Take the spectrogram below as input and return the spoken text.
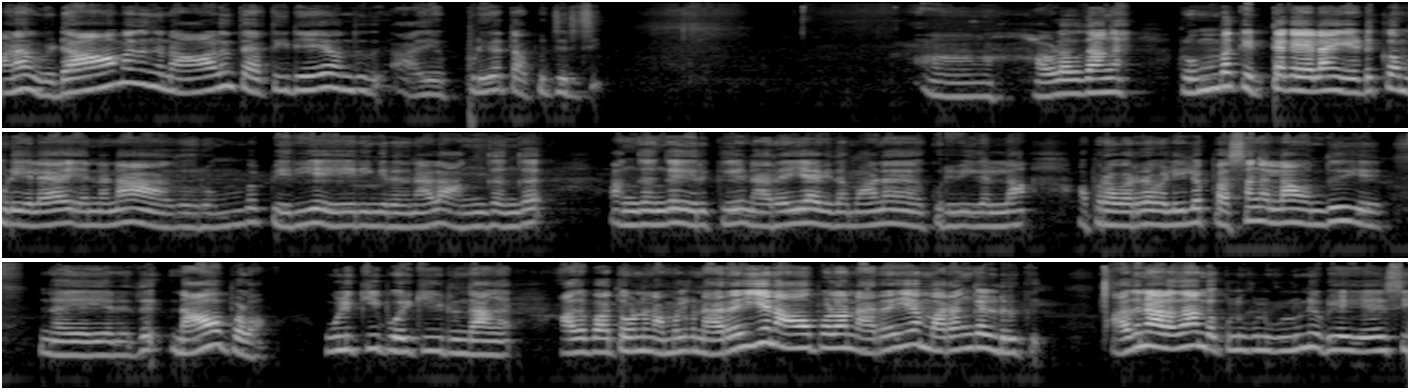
ஆனால் விடாமல் அதுங்க நாளும் தரத்திக்கிட்டே வந்தது. அது எப்படியோ தப்பிச்சிருச்சு. அவ்வளவுதாங்க. ரொம்ப கிட்ட கையெல்லாம் எடுக்க முடியலை. என்னென்னா அது ரொம்ப பெரிய ஏரிங்கிறதுனால அங்கங்கே அங்கங்கே இருக்குது நிறைய விதமான குருவிகள்லாம். அப்புறம் வர்ற வழியில் பசங்கள்லாம் வந்து இது என்னது நாவப்பழம் உலுக்கி பொறுக்கிக்கிட்டு இருந்தாங்க. அதை பார்த்தோன்னே நம்மளுக்கு நிறைய நாவப்பழம் நிறைய மரங்கள் இருக்குது அதனால தான் அந்த குளு குளு குளுன்னு அப்படியே ஏசி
